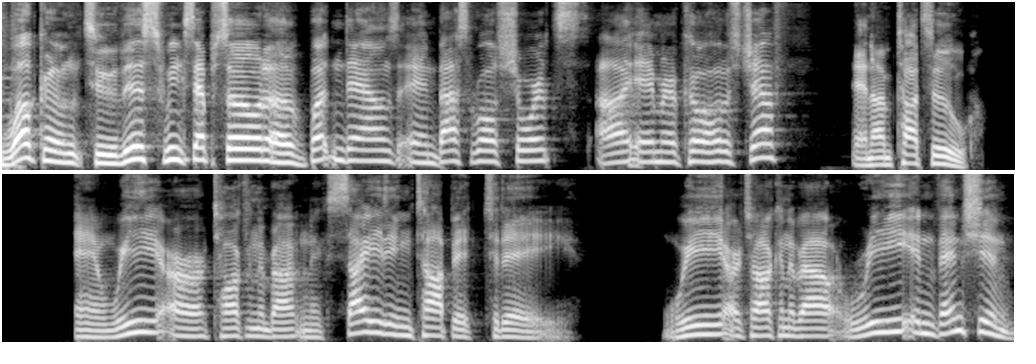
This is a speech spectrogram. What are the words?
Welcome to this week's episode of Button Downs and Basketball Shorts. I am your co host, Jeff, And I'm Tatsu. And we are talking about an exciting topic today. We are talking about reinvention.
